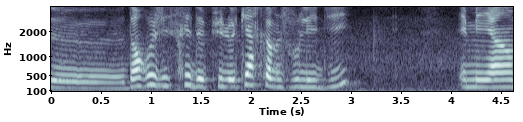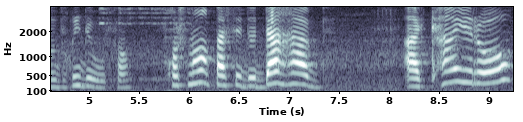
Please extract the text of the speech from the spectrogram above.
de d'enregistrer depuis le Caire, comme je vous l'ai dit. Et mais il y a un bruit de ouf. hein. Franchement, passer de Dahab à Cairo,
